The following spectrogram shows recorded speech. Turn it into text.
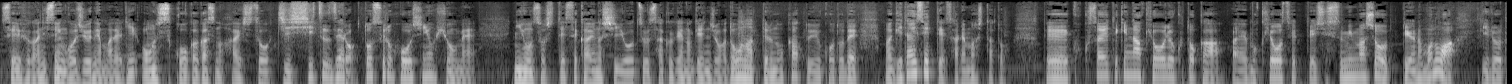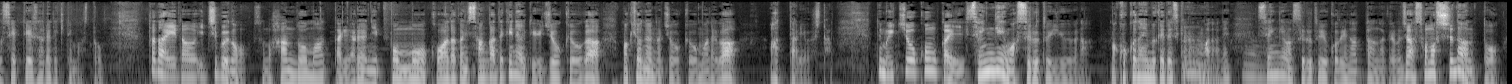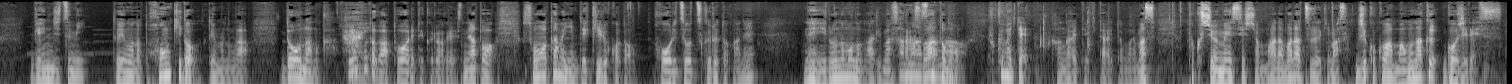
政府が2050年までに温室効果ガスの排出を実質ゼロとする方針を表明。日本そして世界の CO2 削減の現状はどうなっているのかということで、まあ、議題設定されましたと。で、国際的な協力とか、え目標を設定し進みましょうっていうようなものはいろいろと設定されてきてますと。ただ、一部のその反動もあったり、あるいは日本も声高に参加できないという状況が、まあ、去年の状況まではあったりをした。でも一応今回宣言はするというような、まあ、国内向けですけどね、まだね、宣言はするということになったんだけど、じゃあその手段と現実味というものと本気度というものがどうなのかということが問われてくるわけですね。あとは、そのためにできること、法律を作るとかね、ね、いろんなものがありますから、その後も含めて考えていきたいと思います。特集メインセッションまだまだ続きます。時刻は間もなく5時です。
